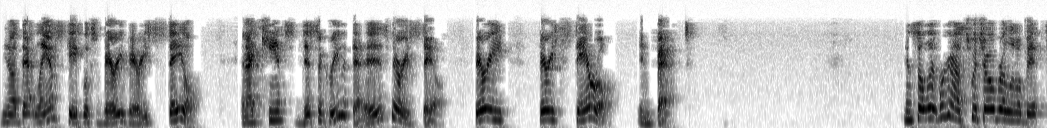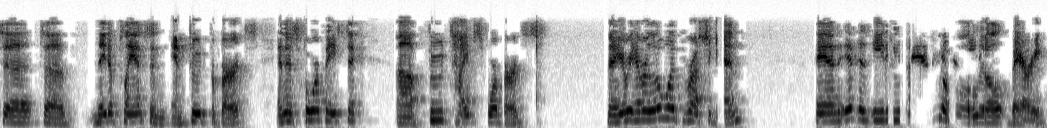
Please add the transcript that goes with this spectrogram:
you know, that landscape looks very, very stale. And I can't disagree with that. It is very stale, very, very sterile, in fact. And so we're going to switch over a little bit to, to native plants and, and food for birds. And there's four basic uh, food types for birds. Now here we have our little wood thrush again. And it is eating a beautiful little berry.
